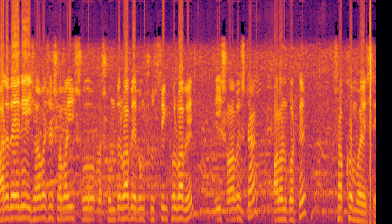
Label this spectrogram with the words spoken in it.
বাধা দেয়নি। এই সমাবেশে সবাই সুন্দরভাবে এবং সুশৃঙ্খলভাবে এই সমাবেশটা পালন করতে সক্ষম হয়েছে।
